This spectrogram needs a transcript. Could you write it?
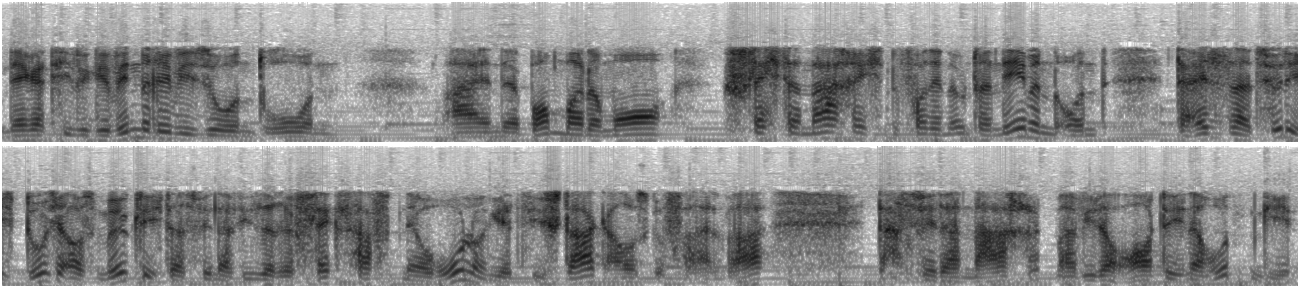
Negative Gewinnrevisionen drohen ein Bombardement schlechter Nachrichten von den Unternehmen. Und da ist es natürlich durchaus möglich, dass wir nach dieser reflexhaften Erholung jetzt, die stark ausgefallen war, dass wir danach mal wieder ordentlich nach unten gehen.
